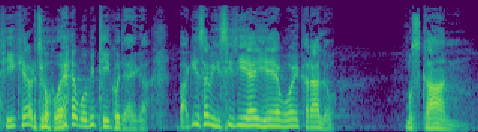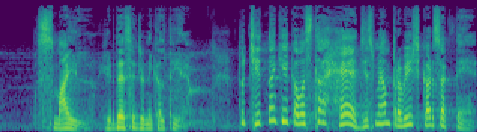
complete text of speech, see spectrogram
ठीक है और जो हुआ है वो भी ठीक हो जाएगा। बाकी सब ईसीजी है, ये है, वो है, करा लो। मुस्कान। स्माइल, हृदय से जो निकलती है। तो चेतना की एक अवस्था है जिसमें हम प्रवेश कर सकते हैं,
